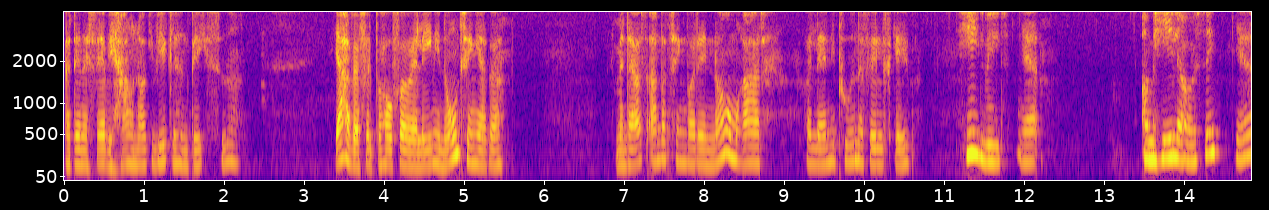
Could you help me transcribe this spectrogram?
Og den er svær. Vi har jo nok i virkeligheden begge sider. Jeg har i hvert fald behov for at være alene i nogle ting, jeg gør. Men der er også andre ting, hvor det er enormt rart at lande i puden af fællesskab. Helt vildt. Ja, Og med hele os, ikke? ja.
